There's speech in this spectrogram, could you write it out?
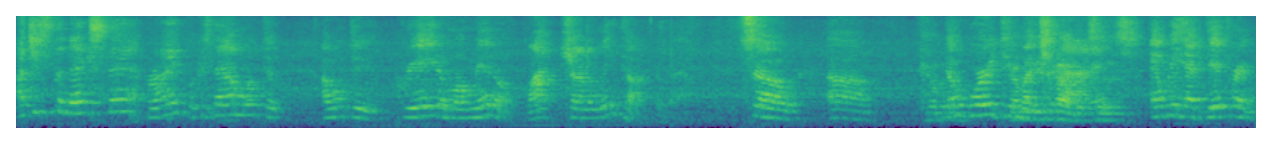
I just the next step, right? Because now I want to, I want to create a momentum, like Lee talked about. So, um, don't worry too to much these about it. conferences. And we have different,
